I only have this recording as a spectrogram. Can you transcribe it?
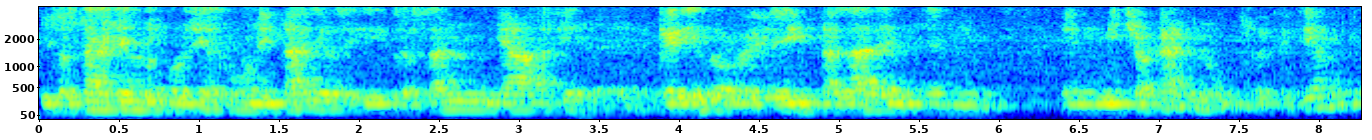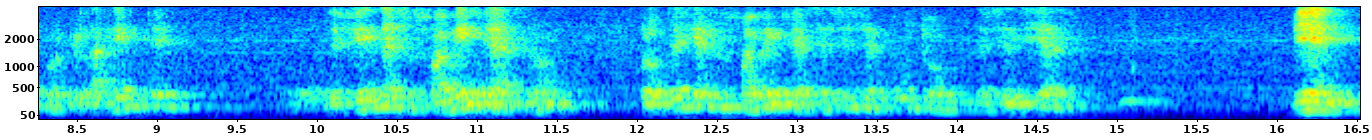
y lo están haciendo los policías comunitarios y lo están ya queriendo reinstalar en, en, Michoacán, ¿no? efectivamente, porque la gente defiende a sus familias, ¿no? Protege a sus familias, ese es el punto esencial. Bien,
